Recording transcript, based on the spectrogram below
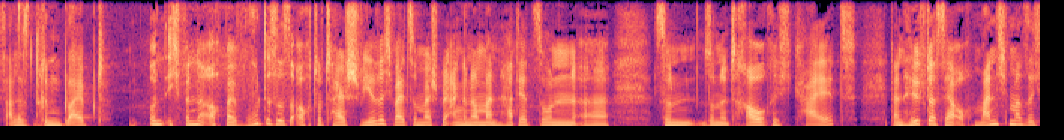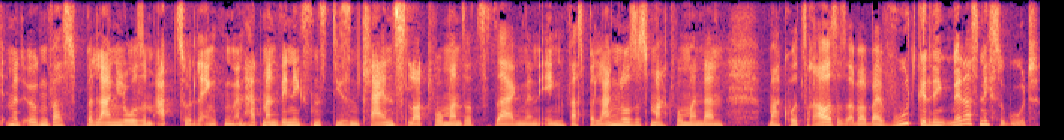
es alles drin bleibt. Und ich finde auch bei Wut ist es auch total schwierig, weil zum Beispiel angenommen, man hat jetzt so, ein, äh, so, ein, so eine Traurigkeit, dann hilft das ja auch manchmal, sich mit irgendwas Belanglosem abzulenken. Dann hat man wenigstens diesen kleinen Slot, wo man sozusagen dann irgendwas Belangloses macht, wo man dann mal kurz raus ist. Aber bei Wut gelingt mir das nicht so gut.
